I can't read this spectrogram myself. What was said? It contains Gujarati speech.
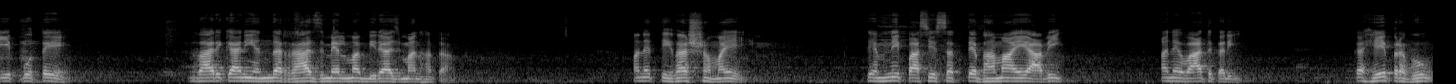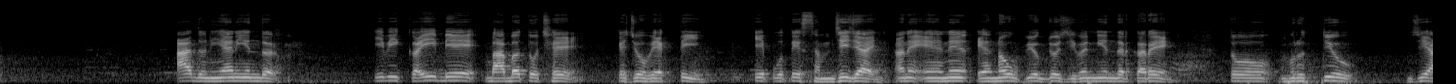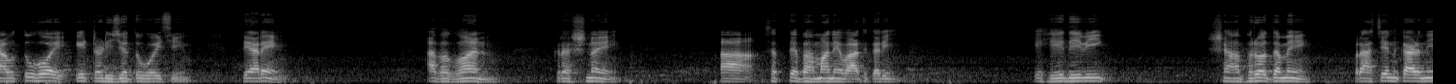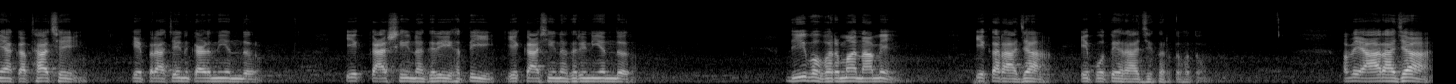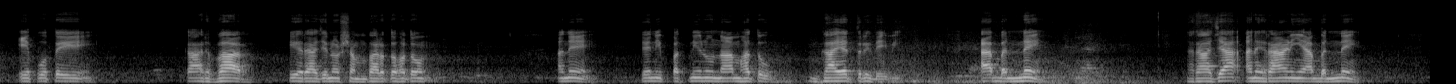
એ પોતે દ્વારિકાની અંદર રાજમહેલમાં બિરાજમાન હતા. અને તેવા સમયે તેમની પાસે સત્યભામાએ આવી અને વાત કરી કે, હે પ્રભુ, આ દુનિયાની અંદર એવી કઈ બે બાબતો છે કે જો વ્યક્તિ એ પોતે સમજી જાય અને એને એનો ઉપયોગ જો જીવનની અંદર કરે, તો મૃત્યુ જે આવતું હોય એ ટળી જતું હોય છે. ત્યારે આ ભગવાન કૃષ્ણએ આ સત્યભામાને વાત કરી કે, હે દેવી સાંભળો તમે, પ્રાચીન કાળની આ કથા છે કે પ્રાચીન કાળની અંદર એક કાશી નગરી હતી, એ કાશી નગરીની અંદર દેવવર્મા નામે એક રાજા એ પોતે રાજ્ય કરતો હતો. હવે આ રાજા એ પોતે કારભાર એ રાજ્યનો સંભાળતો હતો અને તેની પત્નીનું નામ હતું ગાયત્રી દેવી. આ બંને રાજા અને રાણી આ બંને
